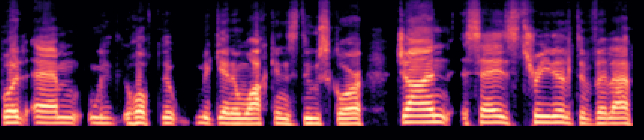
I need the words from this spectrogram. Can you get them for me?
but um, we hope that McGinn and Watkins do score. John says 3 0 to Villa.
